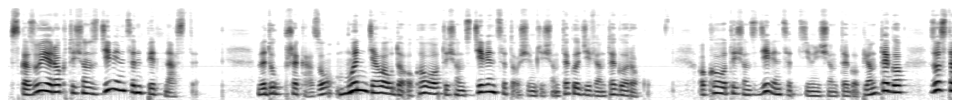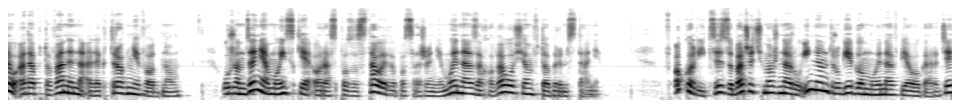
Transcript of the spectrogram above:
wskazuje rok 1915. Według przekazu młyn działał do około 1989 roku. Około 1995 został adaptowany na elektrownię wodną. Urządzenia młyńskie oraz pozostałe wyposażenie młyna zachowało się w dobrym stanie. W okolicy zobaczyć można ruinę drugiego młyna w Białogardzie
